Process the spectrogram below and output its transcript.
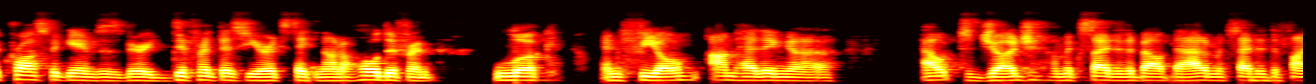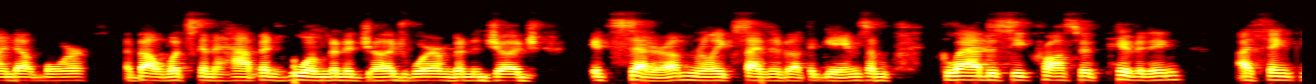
the CrossFit Games is very different this year. It's taking on a whole different look and feel. I'm heading uh, out to judge. I'm excited about that. I'm excited to find out more about what's going to happen, who I'm going to judge, where I'm going to judge, etc. I'm really excited about the games. I'm glad to see CrossFit pivoting. I think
